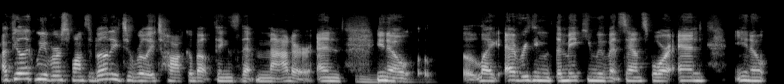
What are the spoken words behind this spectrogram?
I feel like we have a responsibility to really talk about things that matter. And mm-hmm. you know, like everything that the make you movement stands for and you know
